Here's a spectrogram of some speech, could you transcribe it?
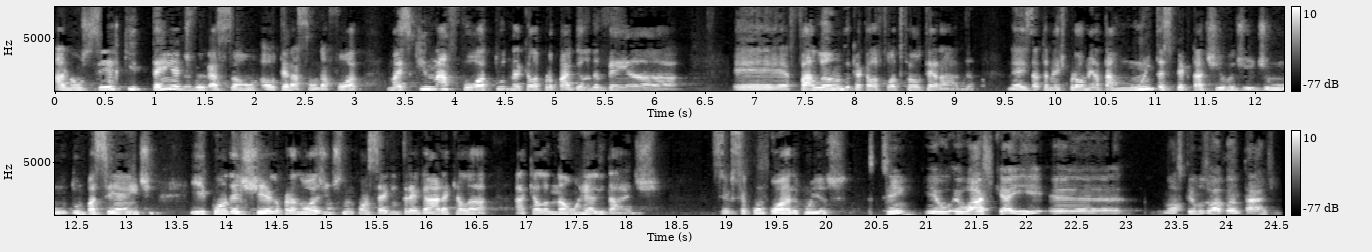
a não ser que tenha divulgação, alteração da foto, mas que na foto, naquela propaganda, venha é, falando que aquela foto foi alterada. Né? Exatamente para aumentar muito a expectativa de, de, um, de um paciente e quando ele chega para nós, a gente não consegue entregar aquela, aquela não realidade. Você, você concorda com isso? Sim, eu, eu acho que aí é, nós temos uma vantagem.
